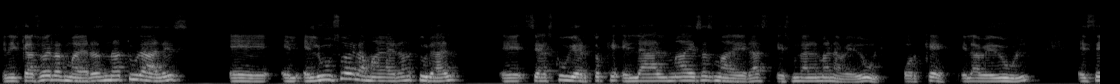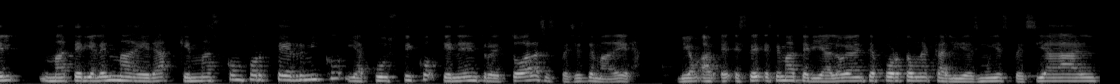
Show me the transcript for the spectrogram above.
En el caso de las maderas naturales, eh, el, el, uso de la madera natural se ha descubierto que el alma de esas maderas es un alma en abedul. ¿Por qué? El abedul es el material en madera que más confort térmico y acústico tiene dentro de todas las especies de madera. E, este, este material obviamente aporta una calidez muy especial,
